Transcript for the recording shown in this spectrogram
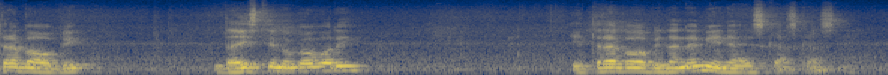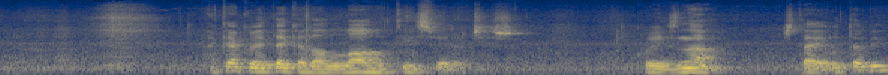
Trebao bi da istinu govori i trebao bi da ne mijenja iskaz kasnije. A kako je tek kada Allahu ti svjedočiš, koji zna šta je u tebi,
